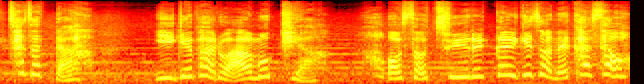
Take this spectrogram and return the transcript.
찾았다. 이게 바로 아모키야. 어서 주의를 끌기 전에 가서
